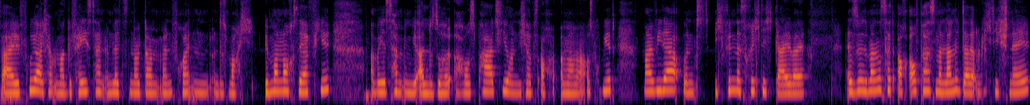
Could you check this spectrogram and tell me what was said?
Weil früher, ich habe immer gefacetimed im letzten Lockdown mit meinen Freunden und das mache ich immer noch sehr viel. Aber jetzt haben irgendwie alle so Hausparty und ich habe es auch immer mal ausprobiert, mal wieder. Und ich finde das richtig geil, weil, also man muss halt auch aufpassen, man landet da richtig schnell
